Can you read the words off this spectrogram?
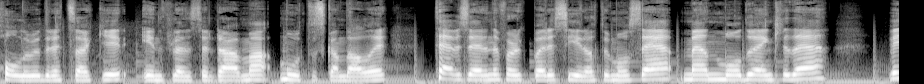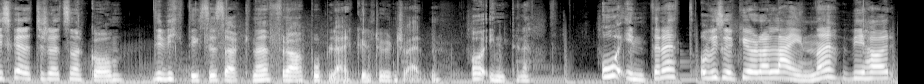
Hollywood-rettssaker, influenserdrama, moteskandaler, TV-seriene folk bare sier at du må se, men må du egentlig det? Vi skal rett og slett snakke om de viktigste sakene fra populærkulturens verden. Og internett. Og internett. Og vi skal ikke gjøre det aleine. Vi har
